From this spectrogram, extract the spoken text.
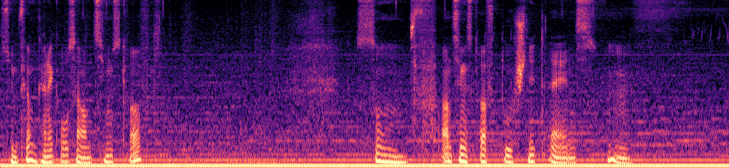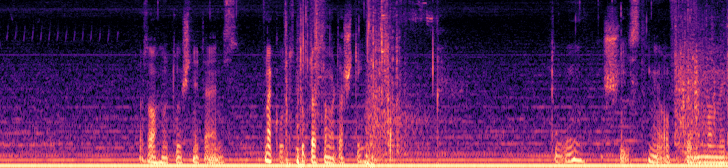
Sümpfe haben keine große Anziehungskraft. Sumpf, Anziehungskraft Durchschnitt 1. Hm. Das ist auch nur Durchschnitt 1. Na gut, du bleibst einmal da stehen du schießt mir auf den Mameluken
